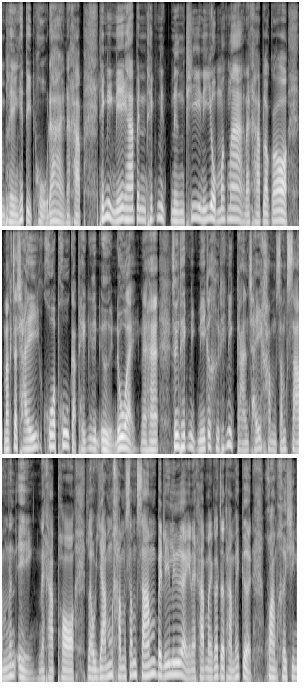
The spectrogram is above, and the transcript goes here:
ำเพลงให้ติดหูได้นะครับ เทคนิคนี้ครับเป็นเทคนิคหนึ่งที่นิยมมากๆนะครับ แล้วก็มักจะใช้ควบคู่กับเทคนิคอื่น ๆด้วยนะฮะซึ่งเทคนิคนี้ก็คือเทคนิคการใช้คำซ้ำๆนั่นเองนะครับพอเราย้ำคำซ้ำๆไปเรื่อยๆนะครับมันก็จะทำให้เกิดความเคยชิน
